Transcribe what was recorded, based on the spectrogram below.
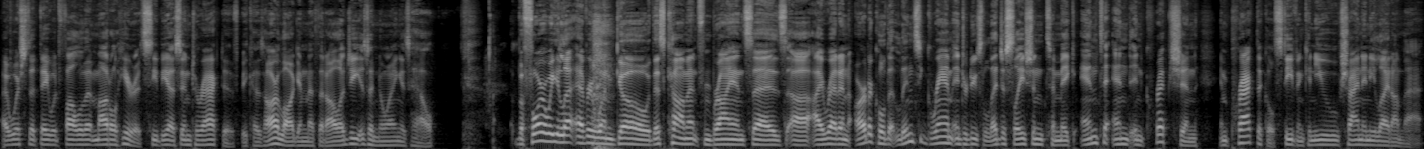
I wish that they would follow that model here at CBS Interactive because our login methodology is annoying as hell. Before we let everyone go, this comment from Brian says uh, I read an article that Lindsey Graham introduced legislation to make end to end encryption impractical. Stephen, can you shine any light on that?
